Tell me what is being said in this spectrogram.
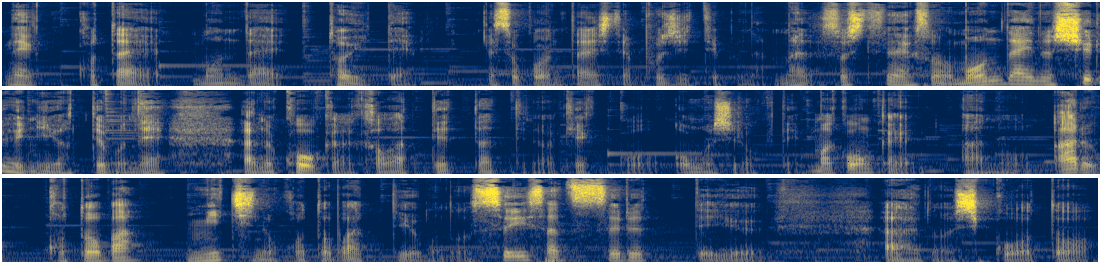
ね答え問題解いてそこに対してはポジティブな、まあ、そしてねその問題の種類によってもねあの効果が変わっていったっていうのは結構面白くて、まあ、今回あのある言葉未知の言葉っていうものを推察するっていうあの思考と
